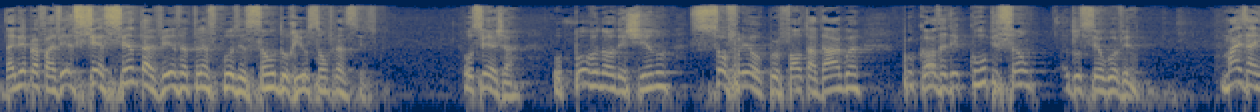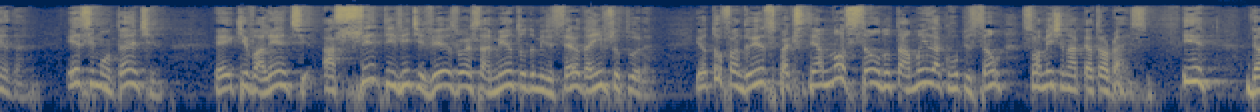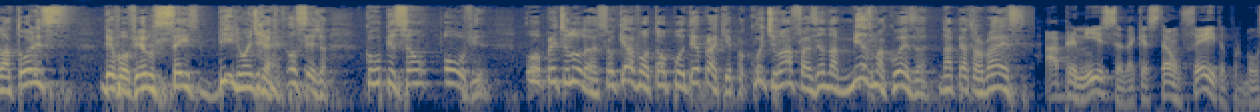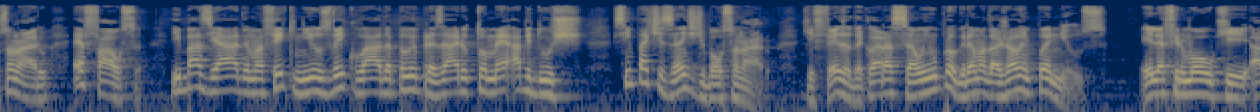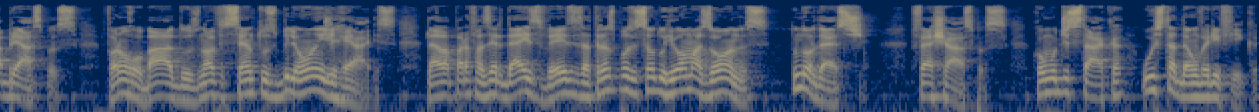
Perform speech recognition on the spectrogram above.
daria para fazer 60 vezes a transposição do Rio São Francisco. Ou seja, o povo nordestino sofreu por falta d'água por causa de corrupção do seu governo. Mais ainda, esse montante é equivalente a 120 vezes o orçamento do Ministério da Infraestrutura. Eu estou falando isso para que você tenha noção do tamanho da corrupção somente na Petrobras. E delatores devolveram 6 bilhões de reais. Ou seja, corrupção houve. Ô, presidente Lula, o senhor quer voltar ao poder para quê? Para continuar fazendo a mesma coisa na Petrobras? A premissa da questão feita por Bolsonaro é falsa e baseada em uma fake news veiculada pelo empresário Tomé Abduch, simpatizante de Bolsonaro, que fez a declaração em um programa da Jovem Pan News. Ele afirmou que, abre aspas, foram roubados 900 bilhões de reais. Dava para fazer 10 vezes a transposição do rio Amazonas, no Nordeste. Fecha aspas. Como destaca, o Estadão verifica.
